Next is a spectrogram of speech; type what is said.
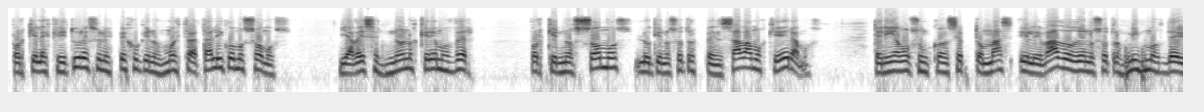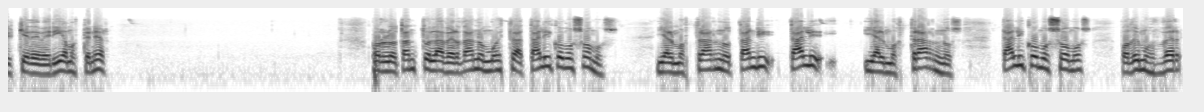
porque la escritura es un espejo que nos muestra tal y como somos, y a veces no nos queremos ver, porque no somos lo que nosotros pensábamos que éramos. Teníamos un concepto más elevado de nosotros mismos del que deberíamos tener. Por lo tanto, la verdad nos muestra tal y como somos, y al mostrarnos tal y, tal y, y al mostrarnos tal y como somos, podemos ver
